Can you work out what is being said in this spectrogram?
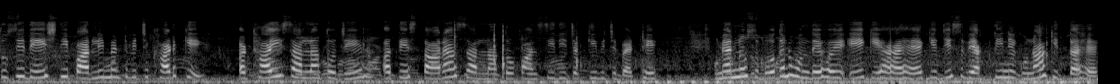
ਤੁਸੀਂ ਦੇਸ਼ ਦੀ ਪਾਰਲੀਮੈਂਟ ਵਿੱਚ ਖੜ ਕੇ 28 ਸਾਲਾਂ ਤੋਂ ਜੇਲ੍ਹ ਅਤੇ 17 ਸਾਲਾਂ ਤੋਂ ਫਾਂਸੀ ਦੀ ਚੱਕੀ ਵਿੱਚ ਬੈਠੇ, ਮੈਨੂੰ ਸੰਬੋਧਨ ਹੁੰਦੇ ਹੋਏ ਇਹ ਕਿਹਾ ਹੈ ਕਿ ਜਿਸ ਵਿਅਕਤੀ ਨੇ ਗੁਨਾਹ ਕੀਤਾ ਹੈ,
